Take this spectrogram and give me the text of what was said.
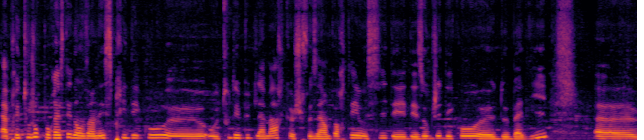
Après, toujours pour rester dans un esprit déco, au tout début de la marque, je faisais importer aussi des, des objets déco de Bali. Euh,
